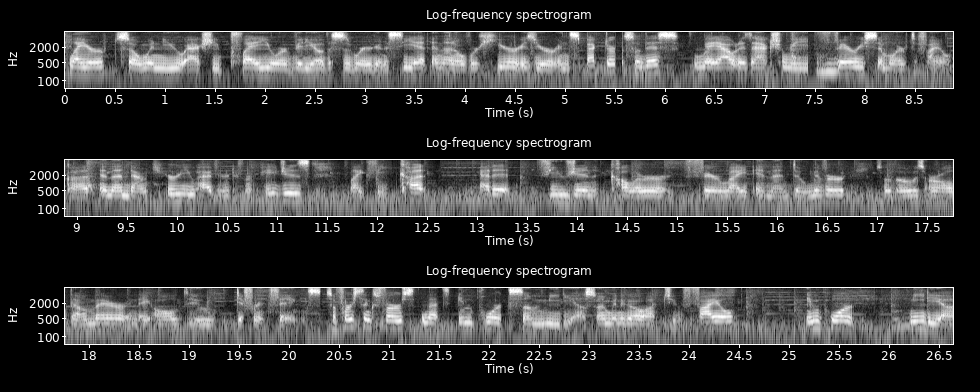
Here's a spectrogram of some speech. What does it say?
player. So when you actually play your video, this is where you're gonna see it. And then over here is your inspector. So this layout is actually very similar to Final Cut. And then down here you have your different pages like the cut, edit, fusion, color, fairlight, and then deliver. So those are all down there and they all do different things. So first things first, let's import some media. So I'm gonna go up to File, Import, Media,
